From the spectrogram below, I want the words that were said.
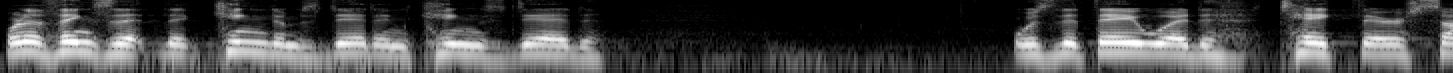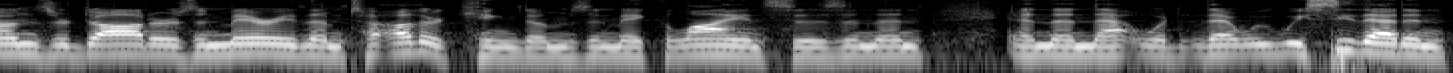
One of the things that, that kingdoms did and kings did was that they would take their sons or daughters and marry them to other kingdoms and make alliances and then and then that would that we see that in,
